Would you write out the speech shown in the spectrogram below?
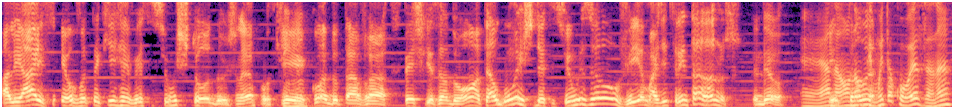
Aliás, eu vou ter que rever esses filmes todos, né? Porque Sim. quando estava pesquisando ontem, alguns desses filmes eu vi há mais de 30 anos, entendeu? É, não, Então, não, tem muita coisa, né?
